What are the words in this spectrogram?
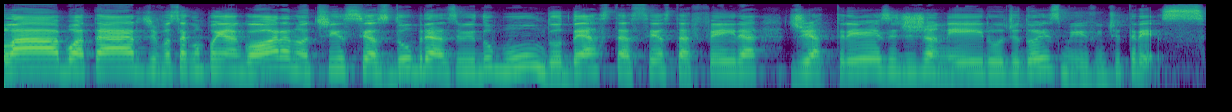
Olá, boa tarde. Você acompanha agora notícias do Brasil e do mundo desta sexta-feira, dia 13 de janeiro de 2023.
